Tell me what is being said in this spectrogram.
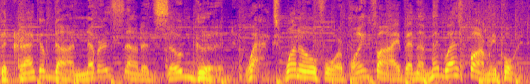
The crack of dawn never sounded so good. Wax 104.5 and the Midwest Farm Report.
